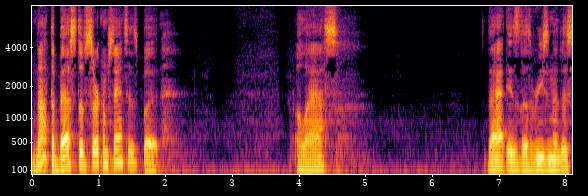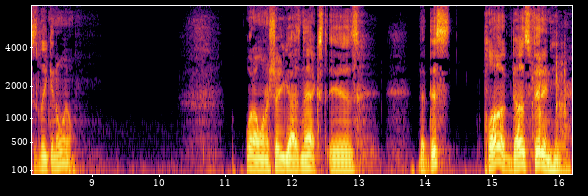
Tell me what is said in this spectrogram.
not the best of circumstances, but alas, that is the reason that this is leaking oil. What I want to show you guys next is that this plug does fit in here.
